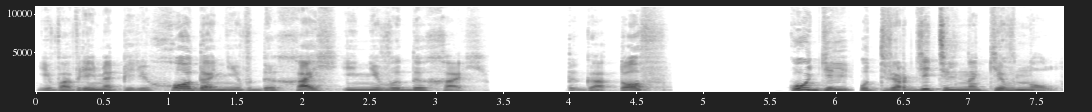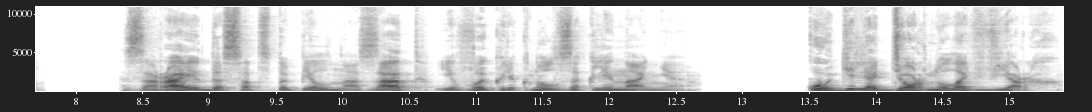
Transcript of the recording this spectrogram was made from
и во время перехода не вдыхай и не выдыхай. Ты готов? Кугель утвердительно кивнул. Зараидес отступил назад и выкрикнул заклинание. Кугеля дернуло вверх.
